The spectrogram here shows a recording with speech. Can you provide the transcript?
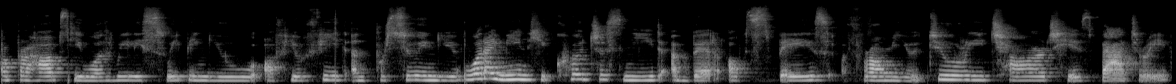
or perhaps he was really sweeping you off your feet and pursuing you. What I mean, he could just need a bit of space from you to recharge his battery.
